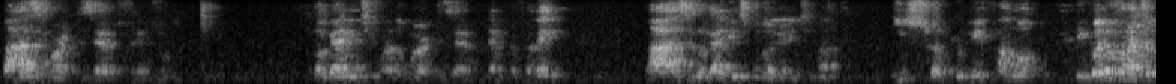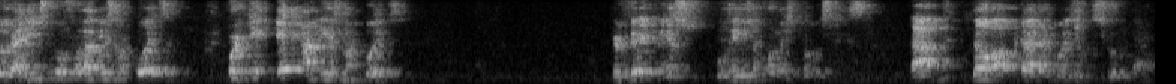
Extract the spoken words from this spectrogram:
Base maior que zero diferente de 1. Logaritmando maior que zero. Lembra que eu falei? Base, logaritmo, logaritmando. Isso é o que o rei falou. E quando eu falar de logaritmo, eu vou falar a mesma coisa. Porque é a mesma coisa. Perfeito isso? O rei já falou isso para vocês. Tá? Então, ó, cada coisa no seu lugar.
